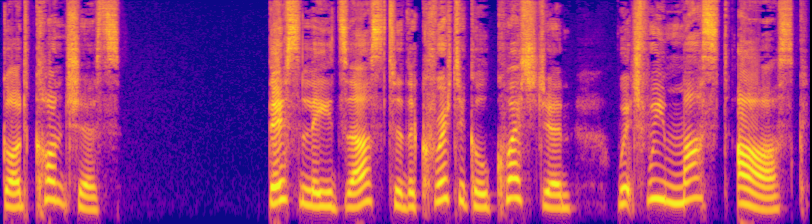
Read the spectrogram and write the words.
God conscious. This leads us to the critical question which we must ask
